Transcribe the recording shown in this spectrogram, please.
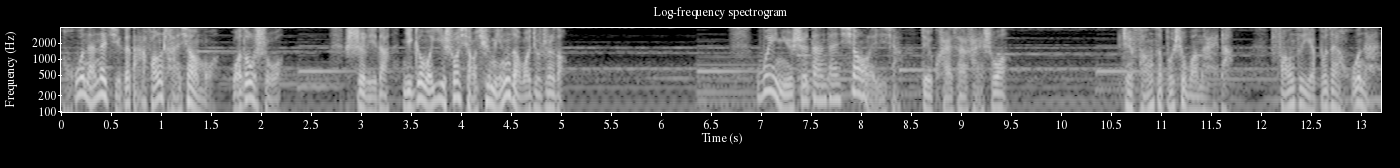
湖南的几个大房产项目我都熟。市里的，你跟我一说小区名字，我就知道。魏女士淡淡笑了一下，对快三海说：“这房子不是我买的，房子也不在湖南。”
